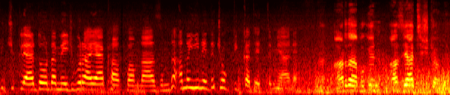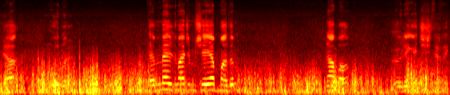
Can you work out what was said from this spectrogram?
Küçüklerdi orada mecbur ayağa kalkmam lazımdı. Ama yine de çok dikkat ettim yani. Arda bugün aziyat iş gömdüm ya. Buydu. Tembeldim hacım bir şey yapmadım. Ne yapalım? Öyle geçiştirdik.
